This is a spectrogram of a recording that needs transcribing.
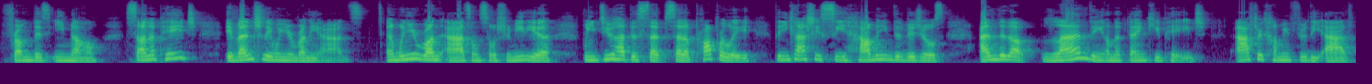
from this email sign up page eventually when you're running ads. And when you run ads on social media, when you do have this set, set up properly, then you can actually see how many individuals ended up landing on the thank you page after coming through the ad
